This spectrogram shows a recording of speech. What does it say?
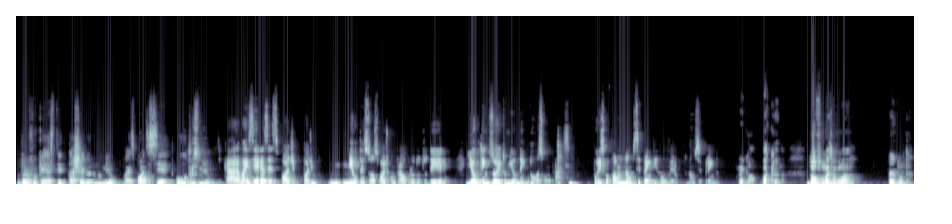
o DorfoCast tá chegando no mil. Mas pode ser outros mil. cara, mas ele às vezes pode, pode mil pessoas pode comprar o produto dele e eu tenho 18 mil, nem duas comprar. Sim. Por isso que eu falo, não se prenda em número, não se prenda. Legal, bacana. Dolfo, mais alguma pergunta?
